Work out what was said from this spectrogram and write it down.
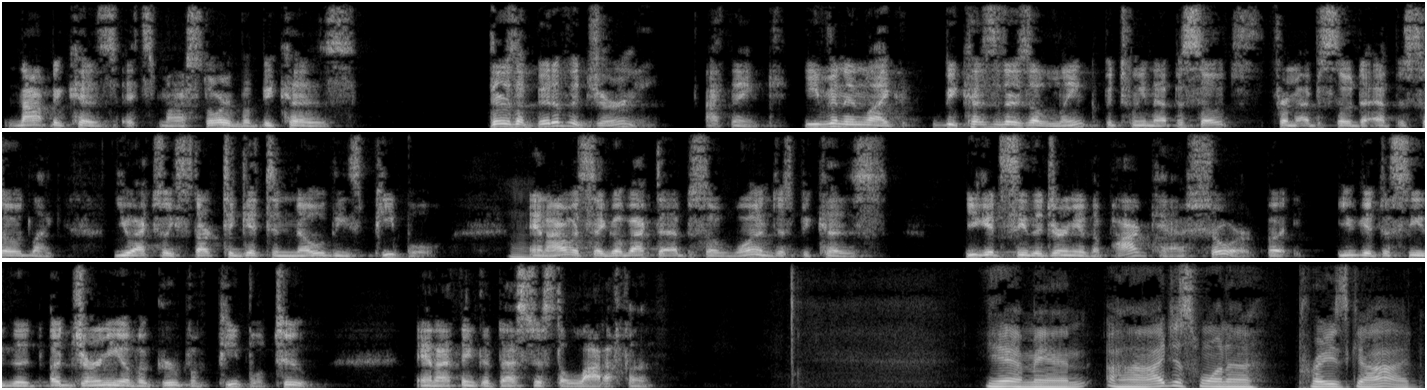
not because it's my story, but because there's a bit of a journey. I think even in like because there's a link between episodes from episode to episode, like you actually start to get to know these people. Mm-hmm. And I would say go back to episode one just because you get to see the journey of the podcast, sure, but you get to see the a journey of a group of people too. And I think that that's just a lot of fun. Yeah, man. Uh, I just want to praise God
